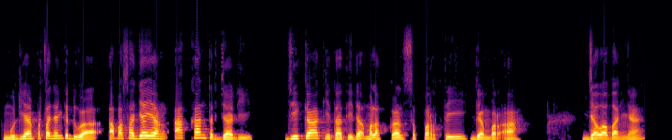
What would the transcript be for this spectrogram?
Kemudian pertanyaan kedua, apa saja yang akan terjadi jika kita tidak melakukan seperti gambar A? Jawabannya,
